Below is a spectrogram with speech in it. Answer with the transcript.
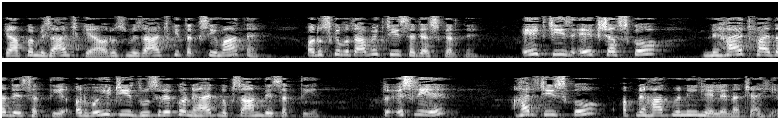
کہ آپ کا مزاج کیا اور اس مزاج کی تقسیمات ہیں اور اس کے مطابق چیز سجیسٹ کرتے ہیں۔ ایک چیز ایک شخص کو نہایت فائدہ دے سکتی ہے اور وہی چیز دوسرے کو نہایت نقصان دے سکتی ہے۔ تو اس لیے ہر چیز کو اپنے ہاتھ میں نہیں لے لینا چاہیے۔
